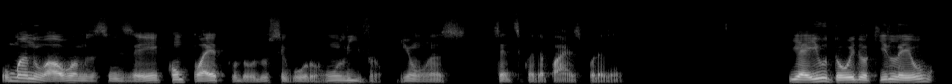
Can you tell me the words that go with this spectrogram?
o manual, vamos assim dizer, completo do, do seguro, um livro de umas 150 páginas, por exemplo. E aí o doido aqui leu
